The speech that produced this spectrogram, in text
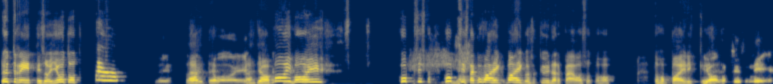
nyt riitti sun jutut. Niin. Lähtee. Moikka moi. Läht- Joo, moi moi! Hupsista, hupsista kun vahi- vahingossa kyynärpää osui tuohon tuohon painikkeeseen. Joo, mutta siis niin.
